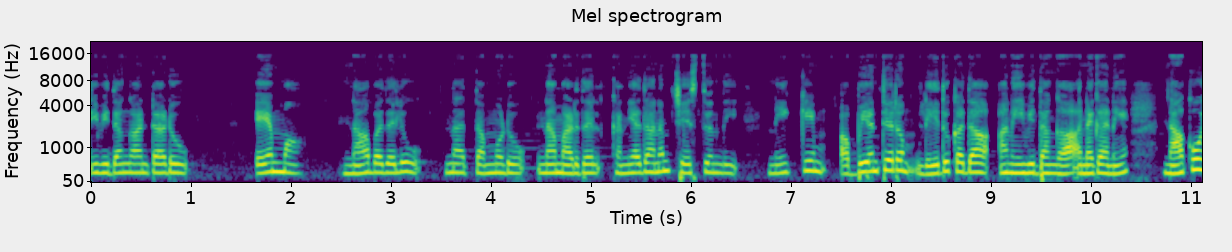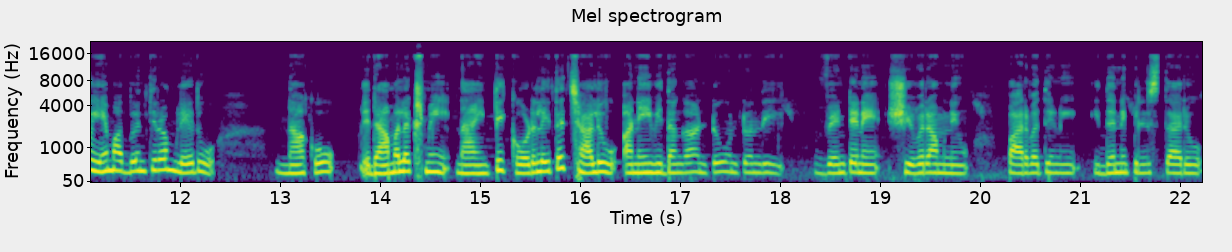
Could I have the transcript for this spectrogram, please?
ఈ విధంగా అంటాడు. ఏమ్మా నా బదులు నా తమ్ముడు నా మరదల్ కన్యాదానం చేస్తుంది. నీకేం అభ్యంతరం లేదు కదా? అని ఈ విధంగా అనగానే నాకు ఏం అభ్యంతరం లేదు. నాకు రామలక్ష్మి నా ఇంటి కోడలైతే చాలు అనే విధంగా అంటూ ఉంటుంది. వెంటనే శివరామ్ని పార్వతిని ఇద్దరిని పిలుస్తారు.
